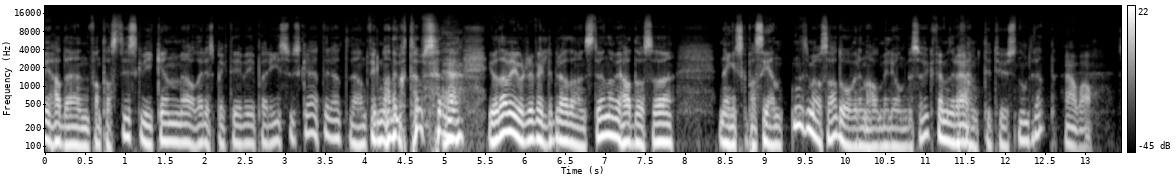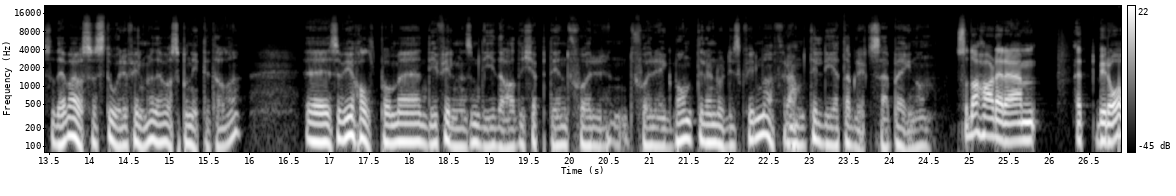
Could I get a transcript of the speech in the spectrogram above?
Vi hadde en fantastisk weekend med alle respektive i Paris, husker jeg, etter at den filmen hadde gått opp. Så ja. jo da, vi gjorde det veldig bra da en stund. Og vi hadde også den engelske pasienten, som også hadde over en halv million besøk. 550 000 omtrent. Ja, wow. Så det var jo også store filmer, og det var også på 90-tallet. Eh, så vi holdt på med de filmene som de da hadde kjøpt inn for, for Egmont, eller Nordisk Film, da, fram ja. til de etablerte seg på egen hånd. Så da har dere mm, et byrå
